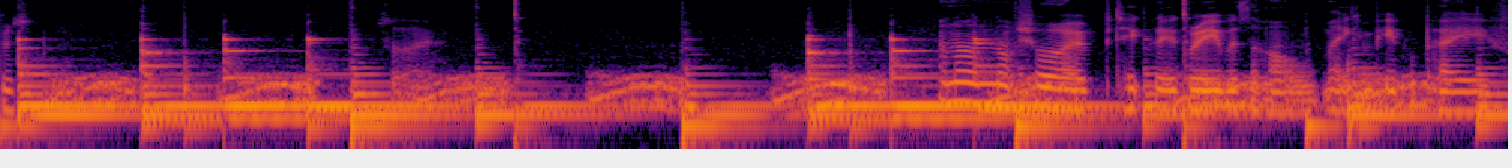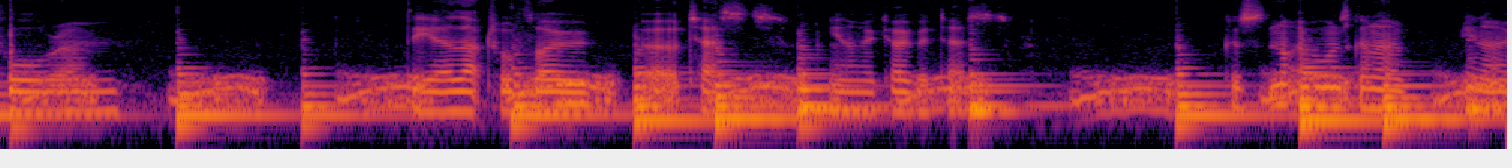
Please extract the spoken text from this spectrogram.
So, and I'm not sure I particularly agree with the whole making people pay for um, the uh, lateral flow uh, tests, you know, COVID tests, because not everyone's gonna, you know,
